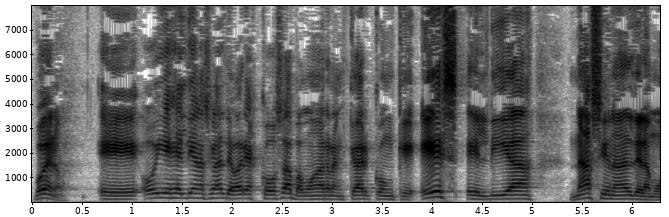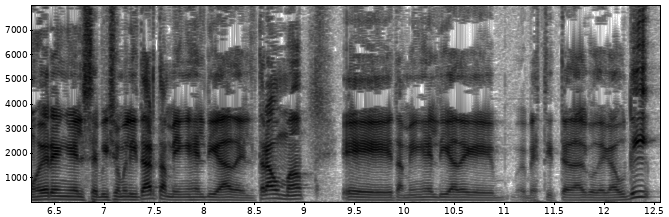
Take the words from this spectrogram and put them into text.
Bueno, eh, hoy es el Día Nacional de varias cosas. Vamos a arrancar con que es el Día Nacional de la Mujer en el Servicio Militar, también es el Día del Trauma, eh, también es el Día de vestirte de algo de Gaudí,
